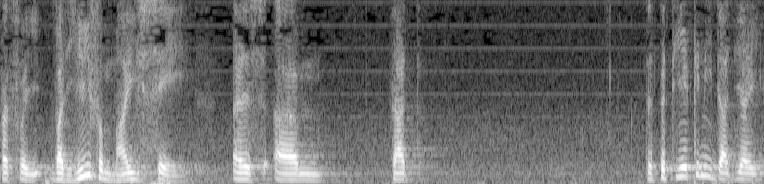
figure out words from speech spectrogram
wat vir wat hierdie vir my sê is ehm um, dat dit beteken nie dat jy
